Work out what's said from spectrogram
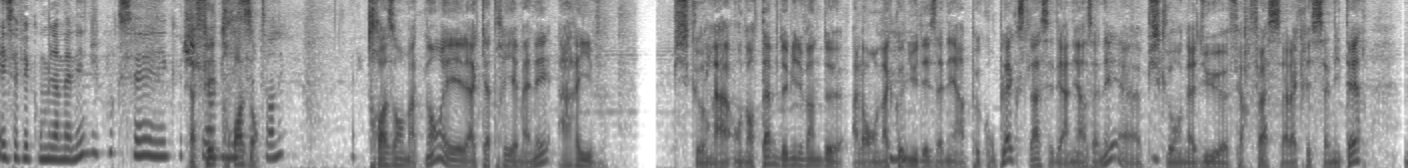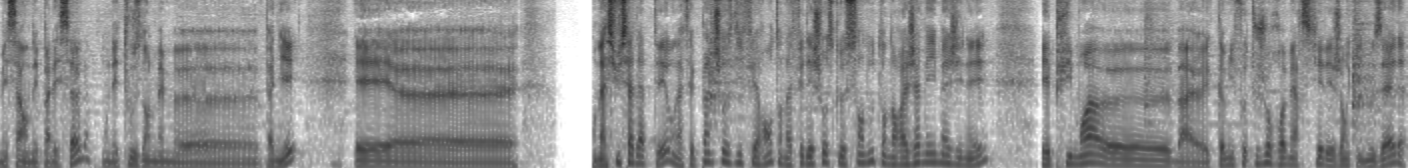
Et ça fait combien d'années du coup que, c'est, que Ça tu fait trois ans. Trois ans maintenant et la quatrième année arrive. Puisqu'on a, on entame 2022. Alors, on a Mhm. connu des années un peu complexes, là, ces dernières années, euh, puisqu'on a dû euh, faire face à la crise sanitaire. Mais ça, on n'est pas les seuls. On est tous dans le même euh, panier. Et euh, on a su s'adapter. On a fait plein de choses différentes. On a fait des choses que sans doute on n'aurait jamais imaginées. Et puis, moi, euh, bah, comme il faut toujours remercier les gens qui nous aident,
